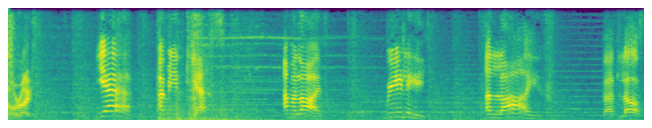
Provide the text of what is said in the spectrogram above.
all right? Yeah. I mean, yes. I'm alive. Really. Alive. That last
